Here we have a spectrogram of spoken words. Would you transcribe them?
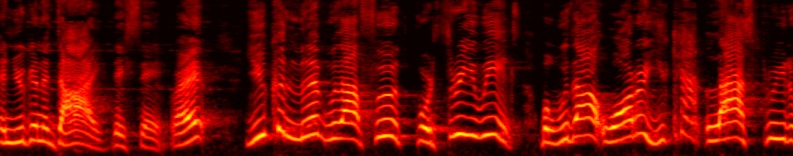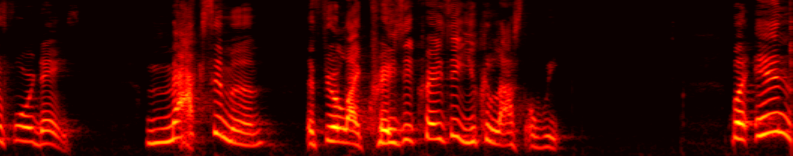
and you're gonna die, they say, right? You can live without food for three weeks, but without water, you can't last three to four days. Maximum if you're like crazy, crazy, you can last a week. But in,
